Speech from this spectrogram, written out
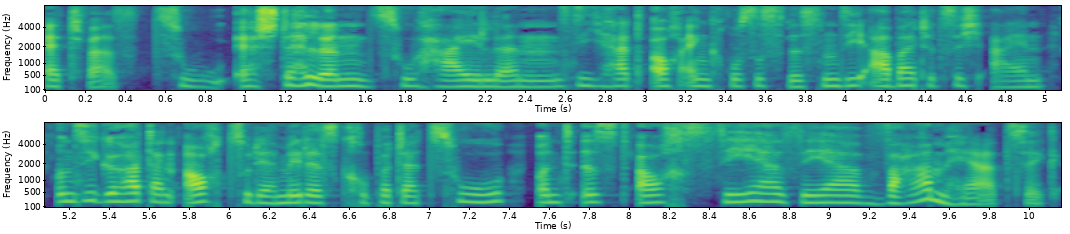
etwas zu erstellen, zu heilen. Sie hat auch ein großes Wissen, sie arbeitet sich ein. Und sie gehört dann auch zu der Mädelsgruppe dazu und ist auch sehr, sehr warmherzig.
